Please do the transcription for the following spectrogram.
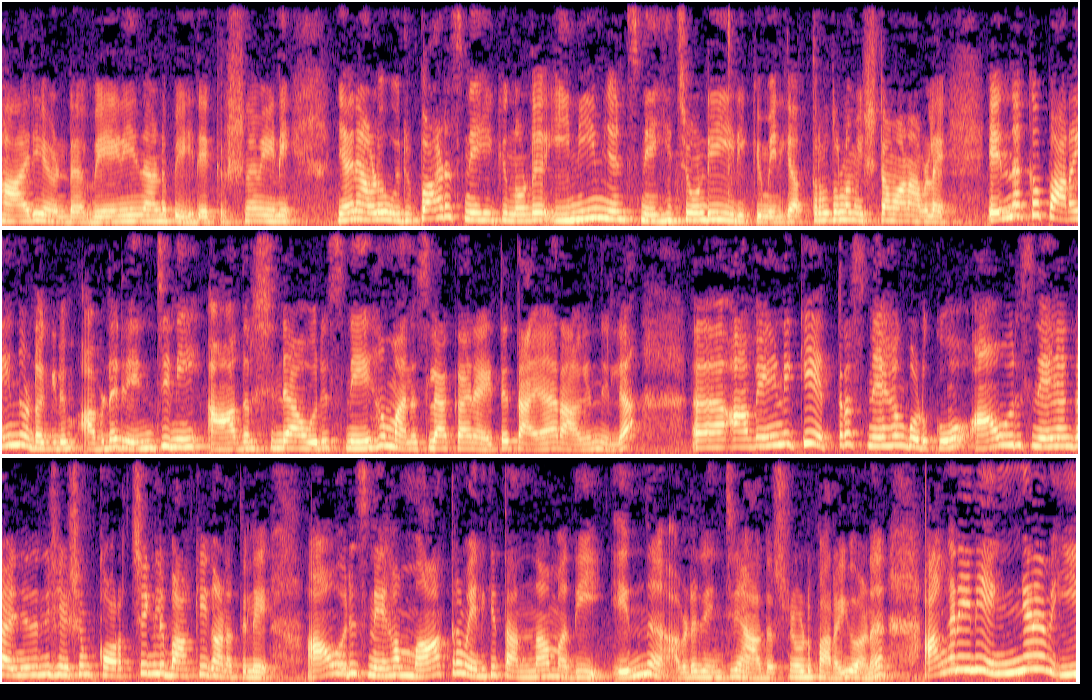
ഭാര്യയുണ്ട്. വേണി എന്നാണ് പേര്. കൃഷ്ണവേണി. ഞാൻ അവളെ ഒരുപാട് സ്നേഹിക്കുന്നുണ്ട്. ഇനിയും ഞാൻ സ്നേഹിച്ചുകൊണ്ടേയിരിക്കും. എനിക്ക് അത്രത്തോളം ഇഷ്ടമാണ് അവളെ. എന്നൊക്കെ പറയുന്നുണ്ടെങ്കിലും അവിടെ രഞ്ജിനി ആദർശിന്റെ ആ ഒരു സ്നേഹം മനസ്സിലാക്കാനായിട്ട് തയ്യാറാകുന്നില്ല. ആ, ആ വേണിക്ക് എത്ര സ്നേഹം കൊടുക്കുമോ ആ ഒരു സ്നേഹം കഴിഞ്ഞതിന് ശേഷം കുറച്ചെങ്കിലും ബാക്കി കാണത്തില്ലേ? ആ ഒരു സ്നേഹം മാത്രം എനിക്ക് തന്നാൽ മതി എന്ന് അവിടെ രഞ്ജിനി ആദർശനോട് പറയുവാണ്. അങ്ങനെ ഇനി എങ്ങനെ ഈ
